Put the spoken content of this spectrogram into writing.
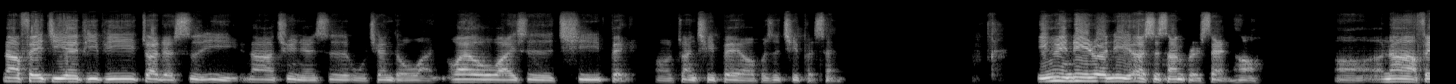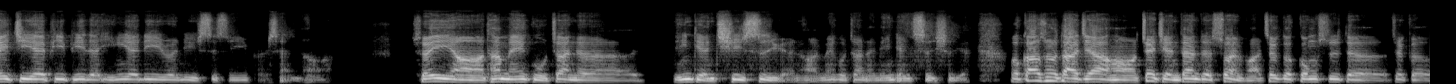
那飞机 A P P 赚了四亿，那去年是五千多万，YOY 是七倍哦，赚七倍哦，不是七 percent。营运利润率二十三 percent 哈，啊，那飞机 A P P 的营业利润率四十一 percent 哈，所以啊，它每股赚了。零点七四元哈，每股赚了零点七四元。我告诉大家哈，最简单的算法，这个公司的这个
